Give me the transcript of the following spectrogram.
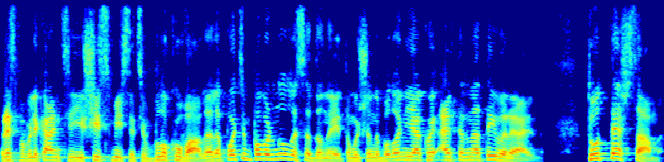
Республіканці її 6 місяців блокували, але потім повернулися до неї, тому що не було ніякої альтернативи реально. Тут те ж саме.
